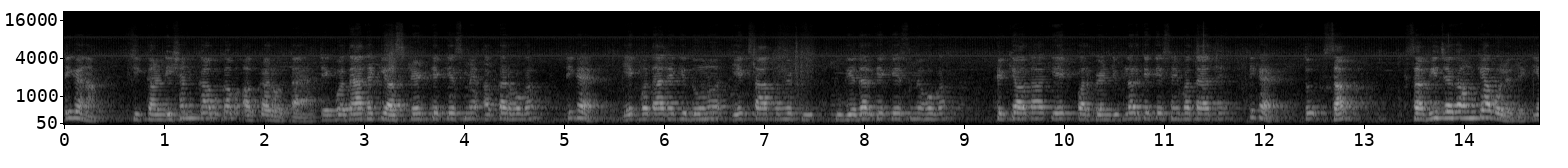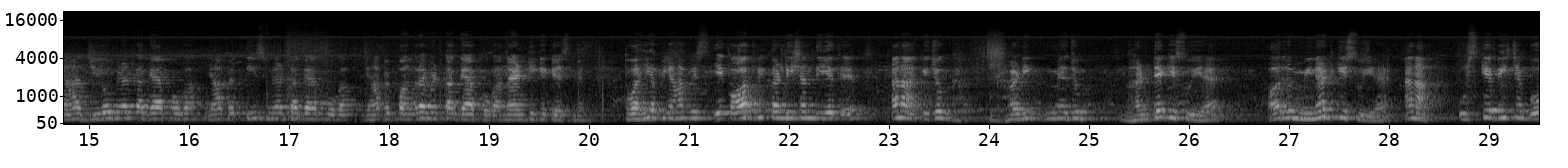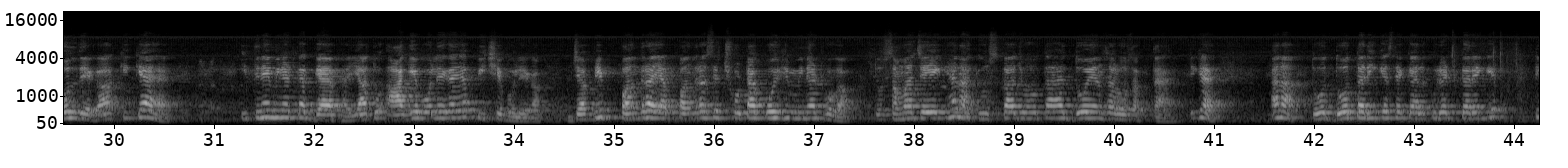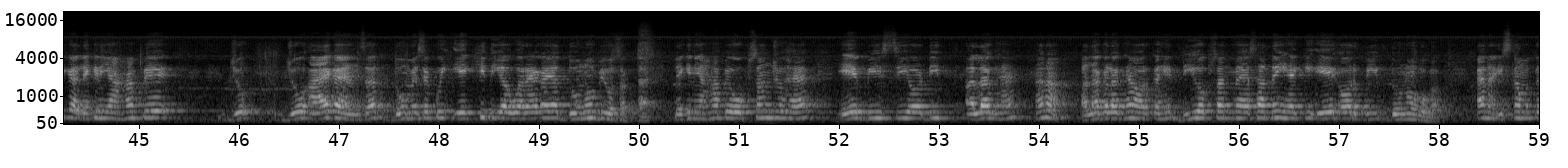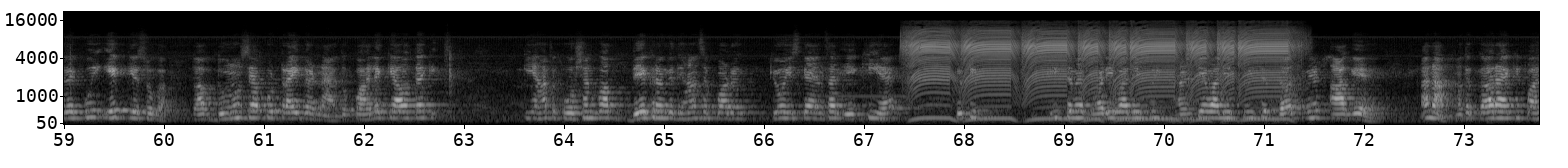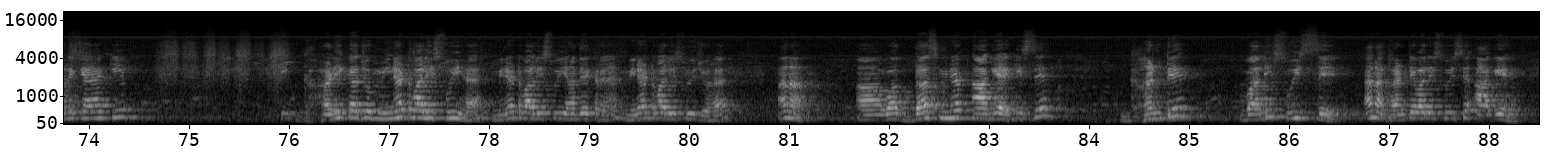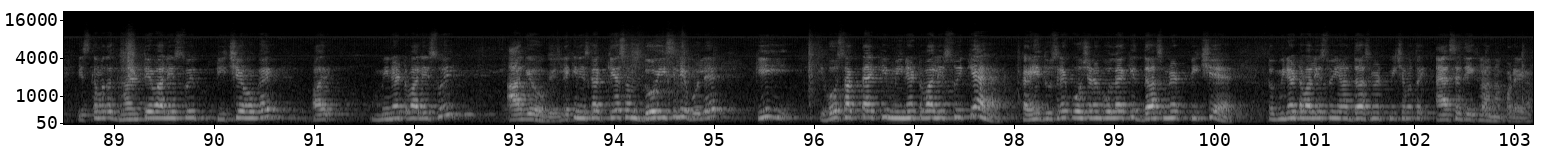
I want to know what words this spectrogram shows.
ठीक है ना, कि कंडीशन कब कब अकर होता है। एक बताया था कि स्ट्रेट के केस में अकर होगा, ठीक है? एक बताया था कि दोनों एक साथ होंगे टुगेदर के केस में होगा। फिर क्या होता है कि एक परपेंडिकुलर के केस में बताए थे, ठीक है? तो सब, सभी जगह हम क्या बोले थे कि यहाँ ज़ीरो मिनट का गैप होगा, यहाँ पे तीस मिनट का गैप होगा, यहाँ पे पंद्रह मिनट का गैप होगा नाइन्टी के केस में। तो वही अब यहाँ पे एक और भी कंडीशन दिए थे, है ना, कि जो घड़ी में जो घंटे की सुई है और जो मिनट की सुई है है ना, उसके बीच में बोल देगा कि क्या है? इतने मिनट का गैप है, या तो आगे बोलेगा या पीछे बोलेगा। जब भी पंद्रह या पंद्रह से छोटा कोई भी मिनट होगा तो समझ जाइए है ना, कि उसका जो होता है, दो आंसर हो सकता है, ठीक है? है ना तो दो तरीके से कैलकुलेट करेंगे, ठीक है? लेकिन यहाँ पे जो जो आएगा आंसर दो में से कोई एक ही दिया हुआ रहेगा या दोनों भी हो सकता है। लेकिन यहाँ पे ऑप्शन जो है ए बी सी और डी अलग है है ना? अलग अलग है और कहीं डी ऑप्शन में ऐसा नहीं है कि ए और बी दोनों होगा, है ना? इसका मतलब है कोई एक केस होगा। तो आप दोनों से आपको ट्राई करना है। तो पहले क्या होता है कि कि यहाँ पे क्वेश्चन को आप देख रहे होंगे, ध्यान से पढ़ रहे क्यों इसका आंसर एक ही है? क्योंकि इस समय घड़ी वाली घंटे वाली सुई से दस मिनट आगे है है ना? मतलब कह रहा है कि पहले क्या है कि कि घड़ी का जो मिनट वाली सुई है, मिनट वाली सुई यहाँ देख रहे हैं, मिनट वाली सुई जो है है ना? वह दस मिनट आगे है किससे? घंटे वाली सुई से, है ना? घंटे वाली सुई से आगे है। इसका मतलब घंटे वाली सुई पीछे हो गई और मिनट वाली सुई आगे हो गई। लेकिन इसका केस हम दो इसलिए बोले कि हो सकता है कि मिनट वाली सुई क्या है? कहीं दूसरे क्वेश्चन में बोला है कि दस मिनट पीछे है। तो मिनट वाली सुई यहाँ दस मिनट पीछे मतलब ऐसे देख लाना पड़ेगा।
